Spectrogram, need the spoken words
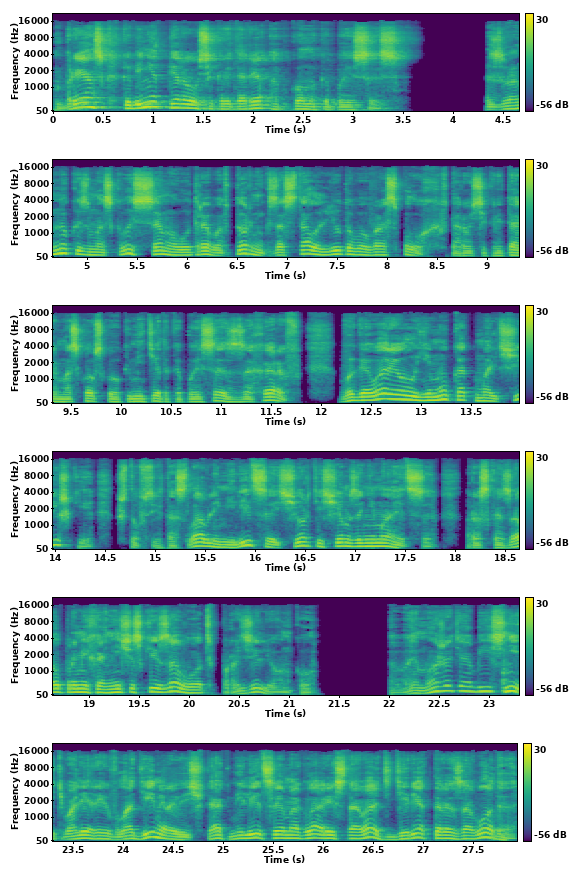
Брянск, кабинет первого секретаря обкома КПСС. Звонок из Москвы с самого утра во вторник застал Лютого врасплох. Второй секретарь Московского комитета КПСС Захаров выговаривал ему, как мальчишке, что в Святославле милиция черти чем занимается. Рассказал про механический завод, про зеленку. «Вы можете объяснить, Валерий Владимирович, как милиция могла арестовать директора завода,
